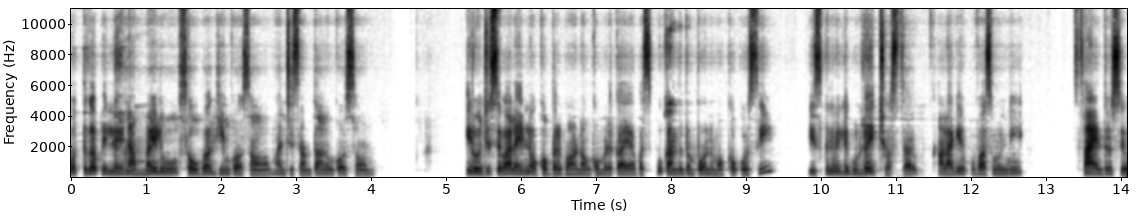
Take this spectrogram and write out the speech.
కొత్తగా పెళ్ళైన అమ్మాయిలు సౌభాగ్యం కోసం, మంచి సంతానం కోసం ఈరోజు శివాలయంలో కొబ్బరి బోండం, గుమ్మడికాయ, పసుపు, కందదుంప ఉన్న మొక్క కోసి తీసుకుని వెళ్ళి గుడిలో ఇచ్చి వస్తారు. అలాగే ఉపవాసం ఉండి సాయంత్రం శివ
